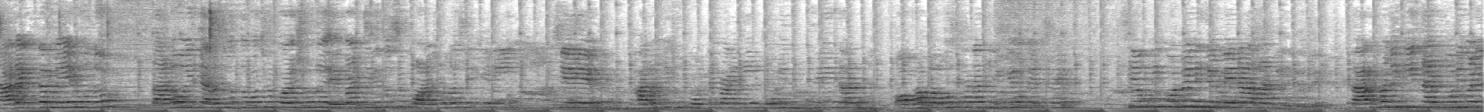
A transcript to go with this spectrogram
তার একটা মেয়ে হলো, তারও ওই তেরো চোদ্দ বছর বয়স হলো। এবার যেহেতু সে পড়াশোনা শেখেনি, সে ভালো কিছু করতে পারেনি পরিস্থিতি তার অভাব অবস্থাটা থেকেও গেছে। সেও কি করবে? নিজের মেয়েরা আমার বিয়ে দেবে। তার ফলে কি? তার পরিবারে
